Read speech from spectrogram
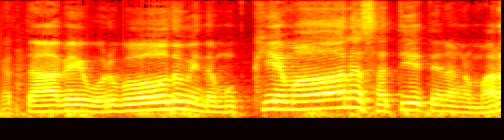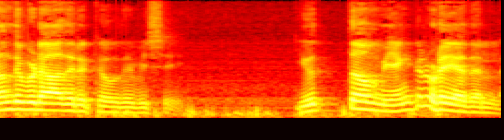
கர்த்தாவே ஒருபோதும் இந்த முக்கியமான சத்தியத்தை நாங்கள் மறந்து விடாதிருக்க உதவி செய். யுத்தம் எங்களுடையதல்ல.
